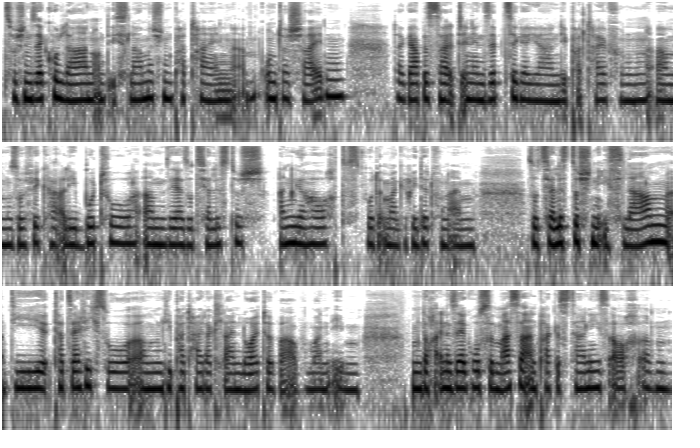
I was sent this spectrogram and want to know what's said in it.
zwischen säkularen und islamischen Parteien ähm, unterscheiden. Da gab es halt in den 70er Jahren die Partei von ähm, Zulfikar Ali Bhutto, ähm, sehr sozialistisch angehaucht. Es wurde immer geredet von einem sozialistischen Islam, die tatsächlich so ähm, die Partei der kleinen Leute war, wo man eben ähm, doch eine sehr große Masse an Pakistanis auch ähm,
